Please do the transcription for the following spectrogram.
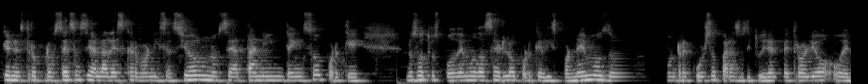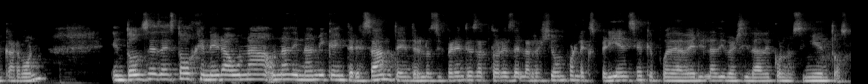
que nuestro proceso hacia la descarbonización no sea tan intenso porque nosotros podemos hacerlo porque disponemos de un recurso para sustituir el petróleo o el carbón. Entonces, esto genera una, dinámica interesante entre los diferentes actores de la región por la experiencia que puede haber y la diversidad de conocimientos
